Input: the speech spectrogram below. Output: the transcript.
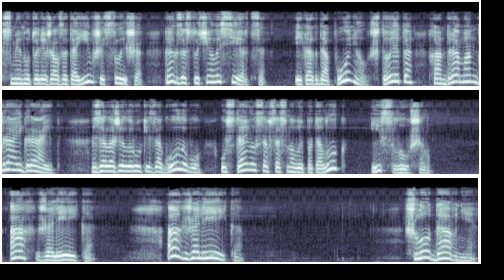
С минуту лежал затаившись, слыша, как застучало сердце. И когда понял, что это хандра-мандра играет, заложил руки за голову, уставился в сосновый потолок и слушал. «Ах, жалейка! Ах, жалейка!» Шло давнее,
